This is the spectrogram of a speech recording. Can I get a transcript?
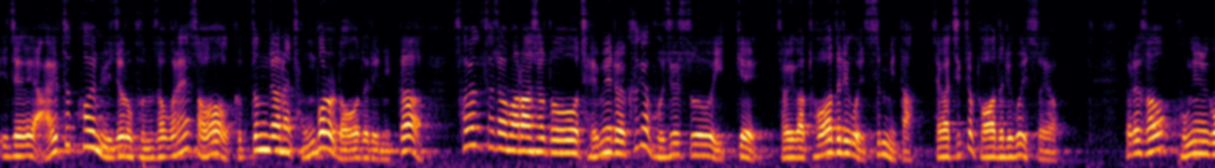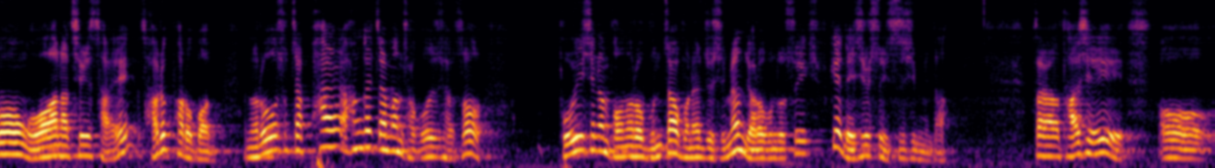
이제 알트코인 위주로 분석을 해서 급등 전에 정보를 넣어드리니까 소액 투자만 하셔도 재미를 크게 보실 수 있게 저희가 도와드리고 있습니다. 제가 직접 도와드리고 있어요. 그래서 010-5174-4685번으로 숫자 8 한 글자만 적어주셔서 보이시는 번호로 문자 보내주시면 여러분도 수익 쉽게 내실 수 있으십니다. 자, 다시 어,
